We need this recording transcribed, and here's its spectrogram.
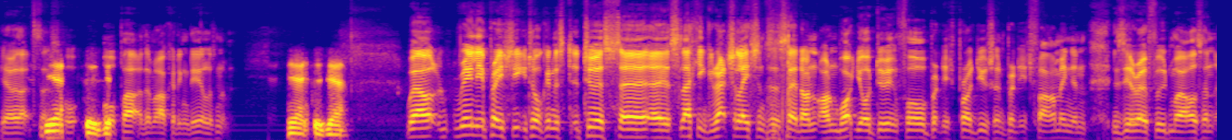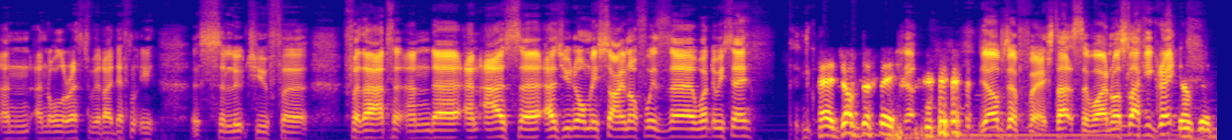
you know that's, that's Yeah, all, it all part of the marketing deal, isn't it? yeah, it is. Yeah. Well, really appreciate you talking to, to us, uh, uh, Slacky. Congratulations, as I said, on, on what you're doing for British produce and British farming and zero food miles and, and, and all the rest of it. I definitely uh, salute you for for that. And uh, and as uh, as you normally sign off with, uh, what do we say? Hey, jobs are fish. Jobs of fish. That's the one. Well, Slacky, great. jobs are fish.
